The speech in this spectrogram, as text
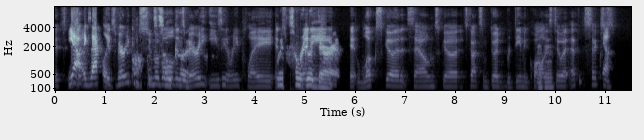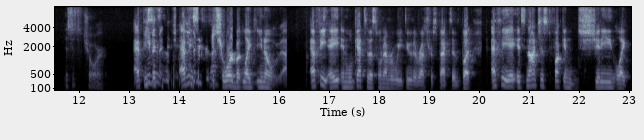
It's Yeah, it's, exactly. It's very Oh, it's so consumable. it's very easy to replay. It's, But it's so pretty. good, Darren. It looks good. It sounds good. It's got some good redeeming qualities Mm-hmm. to it. FE6 Yeah. is just a chore. FE6 Even- is a, FE6 even- is a chore, but like you know, FE8, and we'll get to this whenever we do the retrospective. But FE8, it's not just fucking shitty like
